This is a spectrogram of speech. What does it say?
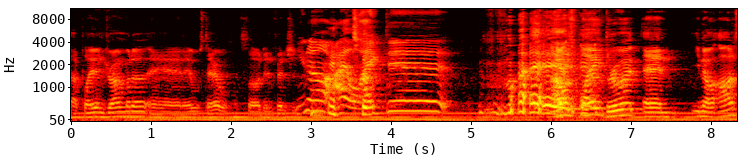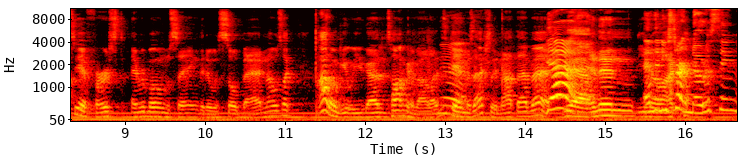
I played Andromeda and it was terrible, so I didn't finish it. You know, I liked it, but I was playing through it, and you know, honestly, at first, everyone was saying that it was so bad, and I was like, I don't get what you guys are talking about. Like, this game is actually not that bad. Yeah. Yeah. And then, you and know, then you I start ki- noticing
